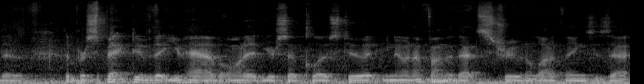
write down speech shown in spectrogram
the the perspective that you have on it you're so close to it you know and I find that that's true in a lot of things is that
